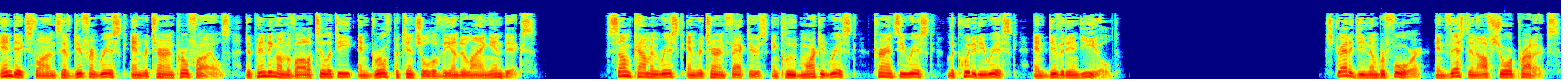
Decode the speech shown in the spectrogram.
Index funds have different risk and return profiles, depending on the volatility and growth potential of the underlying index. Some common risk and return factors include market risk, currency risk, liquidity risk, and dividend yield. Strategy number four, invest in offshore products.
